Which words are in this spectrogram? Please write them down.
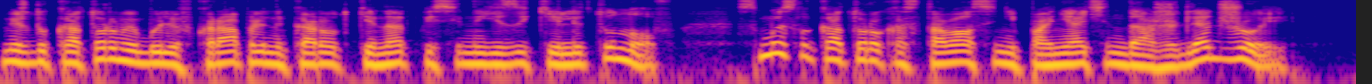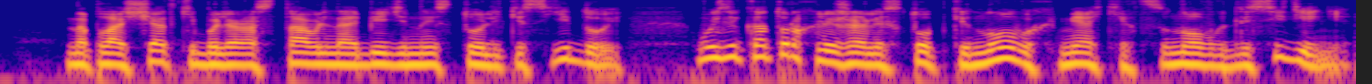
между которыми были вкраплены короткие надписи на языке летунов, смысл которых оставался непонятен даже для Джои. На площадке были расставлены обеденные столики с едой, возле которых лежали стопки новых, мягких циновок для сидения.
